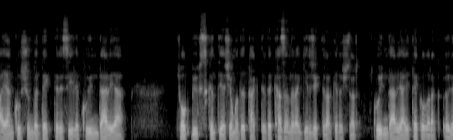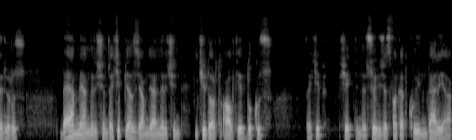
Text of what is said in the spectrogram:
Ayan kurşunda dekteresiyle Queen Derya çok büyük sıkıntı yaşamadığı takdirde kazanıra girecektir arkadaşlar. Queen Derya'yı tek olarak öneriyoruz. Beğenmeyenler için rakip yazacağım diyenler için 2, 4, 6, 7, 9 rakip şeklinde söyleyeceğiz. Fakat Queen Derya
